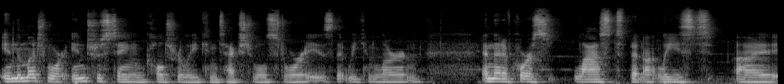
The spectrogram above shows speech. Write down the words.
in the much more interesting, culturally contextual stories that we can learn. And then, of course, last but not least, uh,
